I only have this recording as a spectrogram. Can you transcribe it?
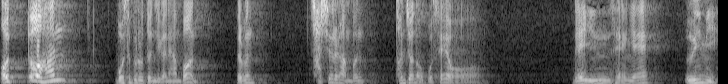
어떠한 모습으로든지 간에 한번 여러분 자신을 한번 던져놓고 보세요. 내 인생의 의미,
